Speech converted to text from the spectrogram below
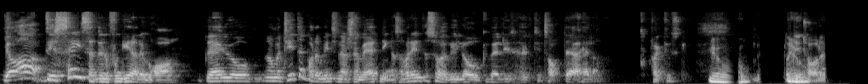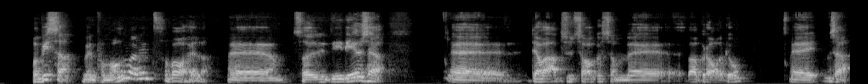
Ja, det sägs att den fungerade bra. Det är ju, när man tittar på de internationella mätningarna så var det inte så att vi låg väldigt högt i topp där heller. Faktiskt. Jo, På det jo talet. På vissa, men på många var det inte så bra heller. Eh, så det, det är ju så här. Eh, det var absolut saker som eh, var bra då. Eh, så här,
